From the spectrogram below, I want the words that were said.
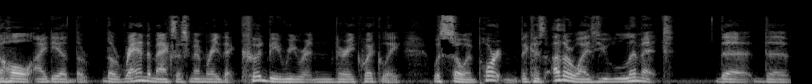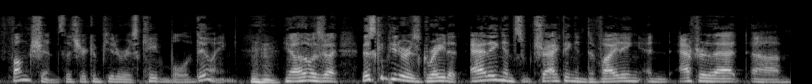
the whole idea of the, the random access memory that could be rewritten very quickly was so important because otherwise you limit the, the functions that your computer is capable of doing. Mhm. You know, otherwise like, this computer is great at adding and subtracting and dividing and after that, um,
